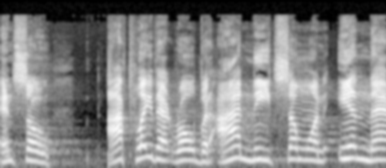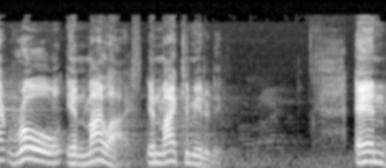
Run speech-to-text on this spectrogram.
And so I play that role, but I need someone in that role in my life, in my community. And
